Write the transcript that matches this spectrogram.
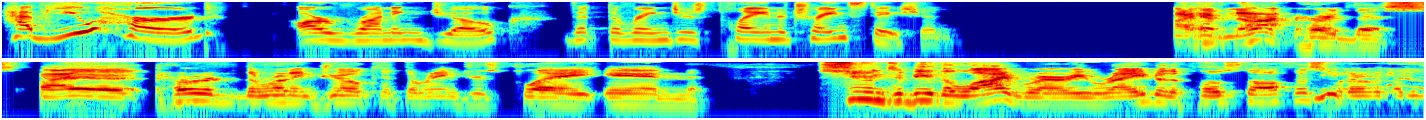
Have you heard our running joke that the Rangers play in a train station? I have not heard this. I uh, heard the running joke that the Rangers play in soon to be the library, right, or the post office, whatever that is.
